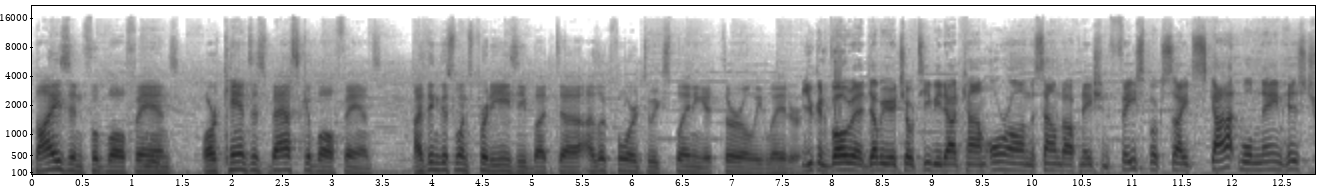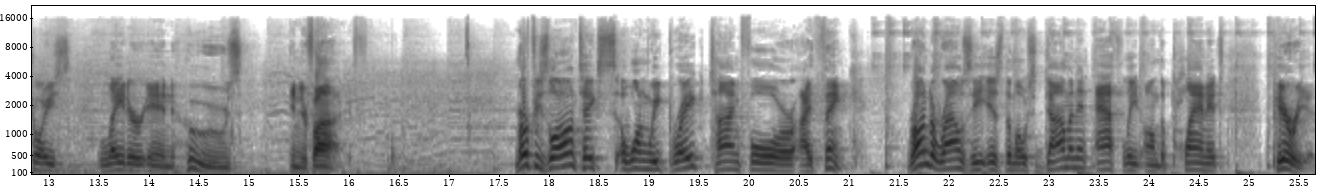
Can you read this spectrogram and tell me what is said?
Bison football fans, or Kansas basketball fans? I think this one's pretty easy, but uh, I look forward to explaining it thoroughly later. You can vote at WHOTV.com or on the Sound Off Nation Facebook site. Scott will name his choice later in Who's in Your Five. Murphy's Law takes a one week break. Time for I Think. Ronda Rousey is the most dominant athlete on the planet, period.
